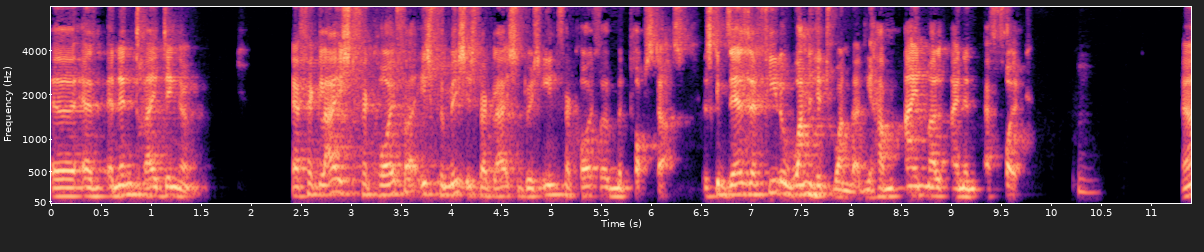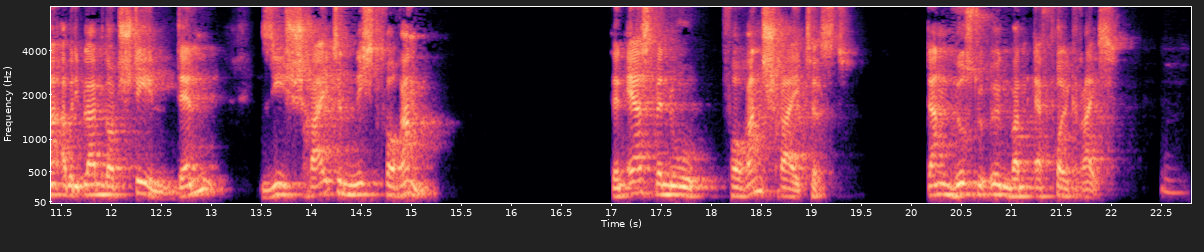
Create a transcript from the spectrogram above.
äh, er, er nennt drei Dinge. Er vergleicht Verkäufer, ich für mich, ich vergleiche durch ihn Verkäufer mit Popstars. Es gibt sehr, sehr viele One-Hit-Wonder, die haben einmal einen Erfolg. Mhm. Ja, aber die bleiben dort stehen, denn sie schreiten nicht voran. Denn erst wenn du voranschreitest, dann wirst du irgendwann erfolgreich. Mhm.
